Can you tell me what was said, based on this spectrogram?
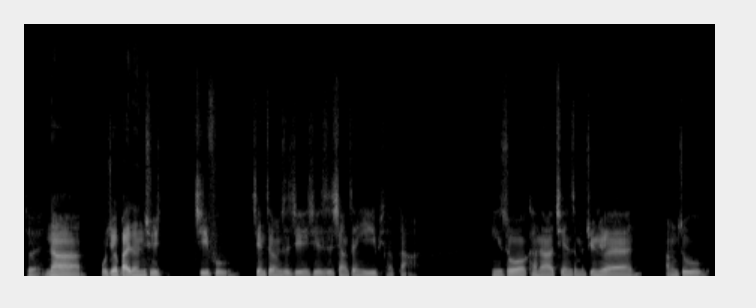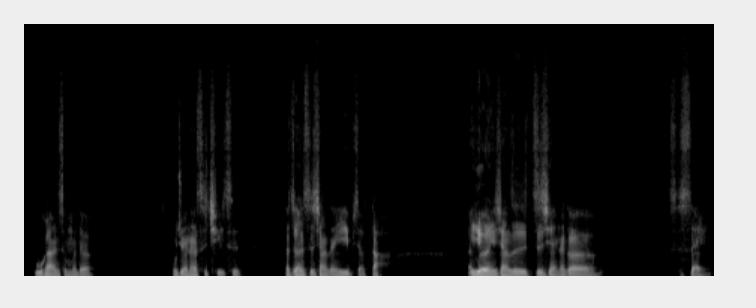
对，那我觉得拜登去基辅见泽伦斯基，其实是象征意义比较大。你说看他签什么军援，帮助乌克兰什么的，我觉得那是其次。他真的是象征意义比较大，有点像是之前那个是谁，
